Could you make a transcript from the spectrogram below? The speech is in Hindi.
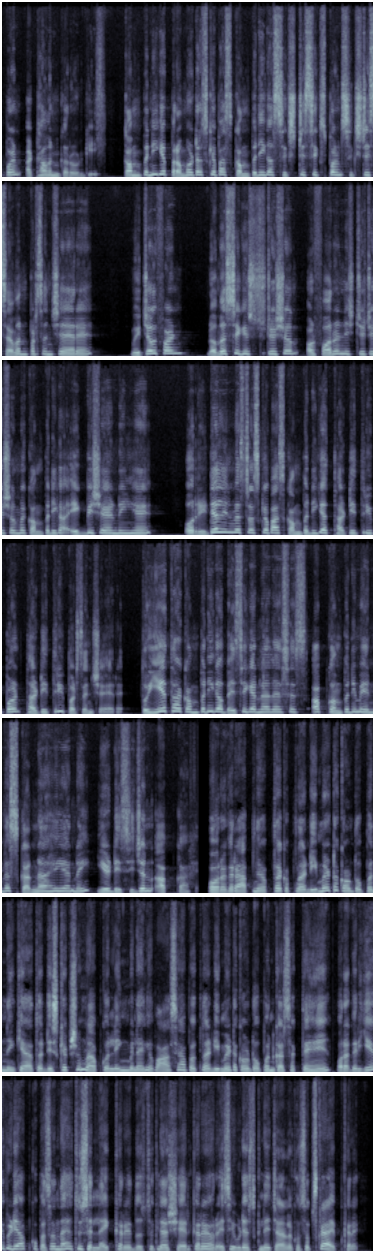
करोड़ की। कंपनी के प्रमोटर्स के पास कंपनी का 66.67 परसेंट शेयर है। म्यूचुअल फंड डोमेस्टिक इंस्टीट्यूशन और फॉरेन इंस्टीट्यूशन में कंपनी का एक भी शेयर नहीं है और रिटेल इन्वेस्टर्स के पास कंपनी का 33.33 परसेंट शेयर है। तो ये था कंपनी का बेसिक एनालिसिस अब कंपनी में इन्वेस्ट करना है या नहीं, ये डिसीज़न आपका है। और अगर आपने अब तक अपना डीमेट अकाउंट ओपन नहीं किया तो डिस्क्रिप्शन में आपको लिंक मिलेगा, वहाँ से आप अपना डीमेट अकाउंट ओपन कर सकते हैं। और अगर ये वीडियो आपको पसंद आए तो इसे लाइक करें, दोस्तों के साथ शेयर करें और ऐसी वीडियोस के लिए चैनल को सब्सक्राइब करें।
